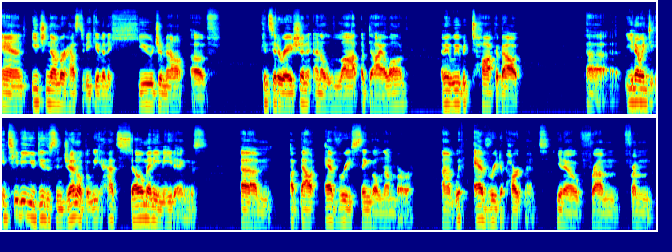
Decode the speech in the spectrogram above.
and each number has to be given a huge amount of consideration and a lot of dialogue. I mean, we would talk about, uh, you know, in, in, TV you do this in general, but we had so many meetings um, about every single number um, with every department, you know, from from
